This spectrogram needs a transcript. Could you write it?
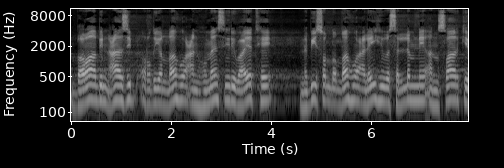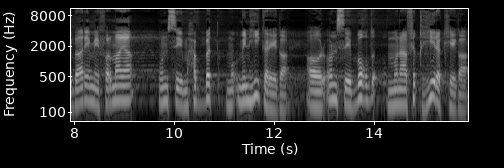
برا بن عازب رضی اللہ عنہما سے روایت ہے نبی صلی اللہ علیہ وسلم نے انصار کے بارے میں فرمایا، ان سے محبت مؤمن ہی کرے گا اور ان سے بغض منافق ہی رکھے گا۔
